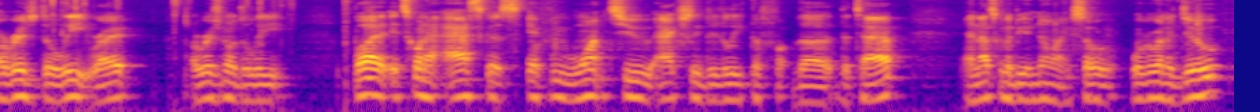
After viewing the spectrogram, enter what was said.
orig delete, right? Original delete, but it's going to ask us if we want to actually delete the, the, the tab, and that's going to be annoying. So what we're going to do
